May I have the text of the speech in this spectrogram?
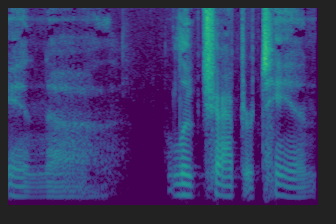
in uh, Luke chapter ten.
